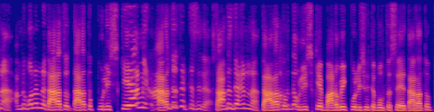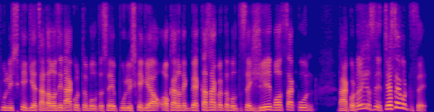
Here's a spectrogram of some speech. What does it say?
না আপনি বলেন না। তারা তো তারা তো পুলিশকে আমি তারা তো দেখতেছি না। দেখেন না। তারা তো পুলিশকে মানবিক পুলিশ হইতে বলতেছে তারা তো পুলিশকে গিয়ে চাঁদাবাজি না করতে বলতেছে পুলিশকে গিয়ে অকারণে ব্যাখ্যা না করতে বলতেছে যে মশা কোন না করতে চেষ্টা করতেছে।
